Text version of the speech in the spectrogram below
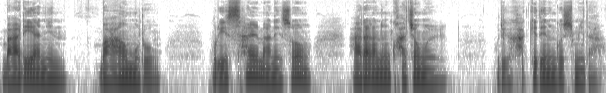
말이 아닌 마음으로 우리 삶 안에서 알아가는 과정을 우리가 갖게 되는 것입니다.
